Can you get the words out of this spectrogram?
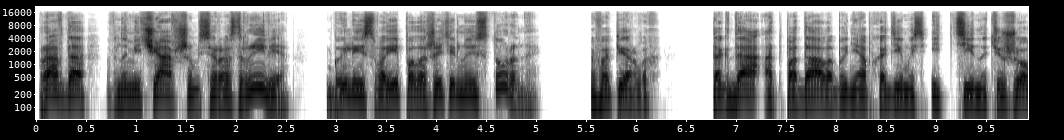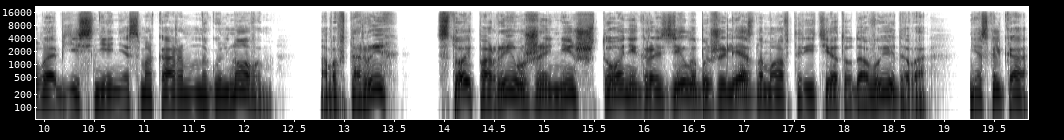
Правда, в намечавшемся разрыве были и свои положительные стороны. Во-первых, тогда отпадала бы необходимость идти на тяжелое объяснение с Макаром Нагульновым, а во-вторых, с той поры уже ничто не грозило бы железному авторитету Давыдова, несколько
